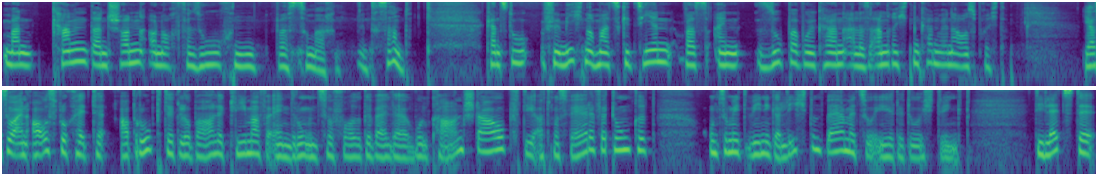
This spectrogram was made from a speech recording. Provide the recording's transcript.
man kann dann schon auch noch versuchen, was zu machen. Interessant. Kannst du für mich nochmal skizzieren, was ein Supervulkan alles anrichten kann, wenn er ausbricht? Ja, so ein Ausbruch hätte abrupte globale Klimaveränderungen zur Folge, weil der Vulkanstaub die Atmosphäre verdunkelt und somit weniger Licht und Wärme zur Erde durchdringt. Die letzte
